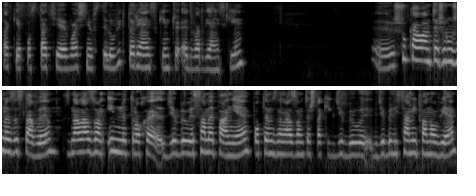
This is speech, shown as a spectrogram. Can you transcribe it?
takie postacie właśnie w stylu wiktoriańskim czy edwardiańskim. Y, Szukałam też różne zestawy. Znalazłam inny trochę, gdzie były same panie. Potem znalazłam też taki, gdzie, były, gdzie byli sami panowie.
